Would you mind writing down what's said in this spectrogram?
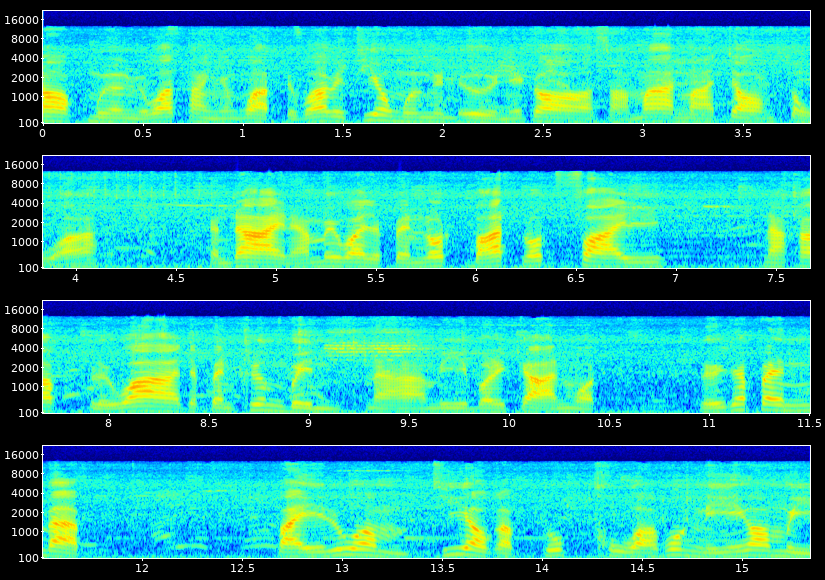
นอกเมืองหรือว่าต่างจังหวัด หรือว่าไปเที่ยวเมืองอื่นๆนี่ก็สามารถมาจองตั๋วกันได้นะ ไม่ว่าจะเป็นรถบัสรถไฟ นะครับ หรือว่าจะเป็นเครื่องบินนะฮะมีบริการหมด หรือจะเป็นแบบไปร่วมเที่ยวกับกรุ๊ปทัวร์พวกนี้ก็มี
